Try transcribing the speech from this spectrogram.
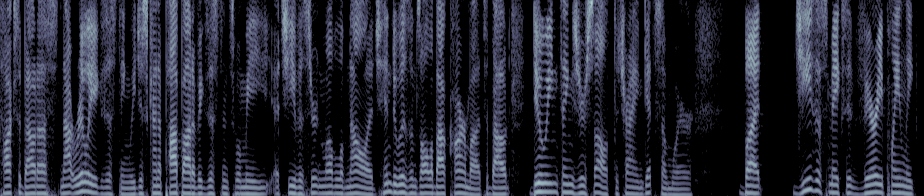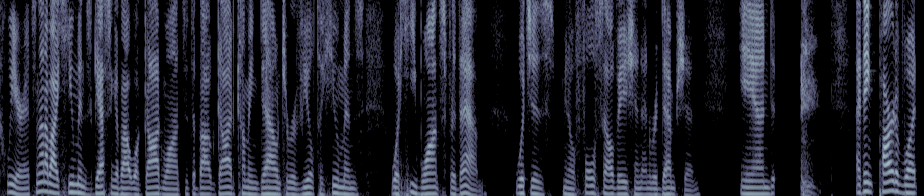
talks about us not really existing. We just kind of pop out of existence when we achieve a certain level of knowledge. Hinduism's all about karma, it's about doing things yourself to try and get somewhere. But Jesus makes it very plainly clear. It's not about humans guessing about what God wants, it's about God coming down to reveal to humans what he wants for them, which is, you know, full salvation and redemption. And I think part of what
